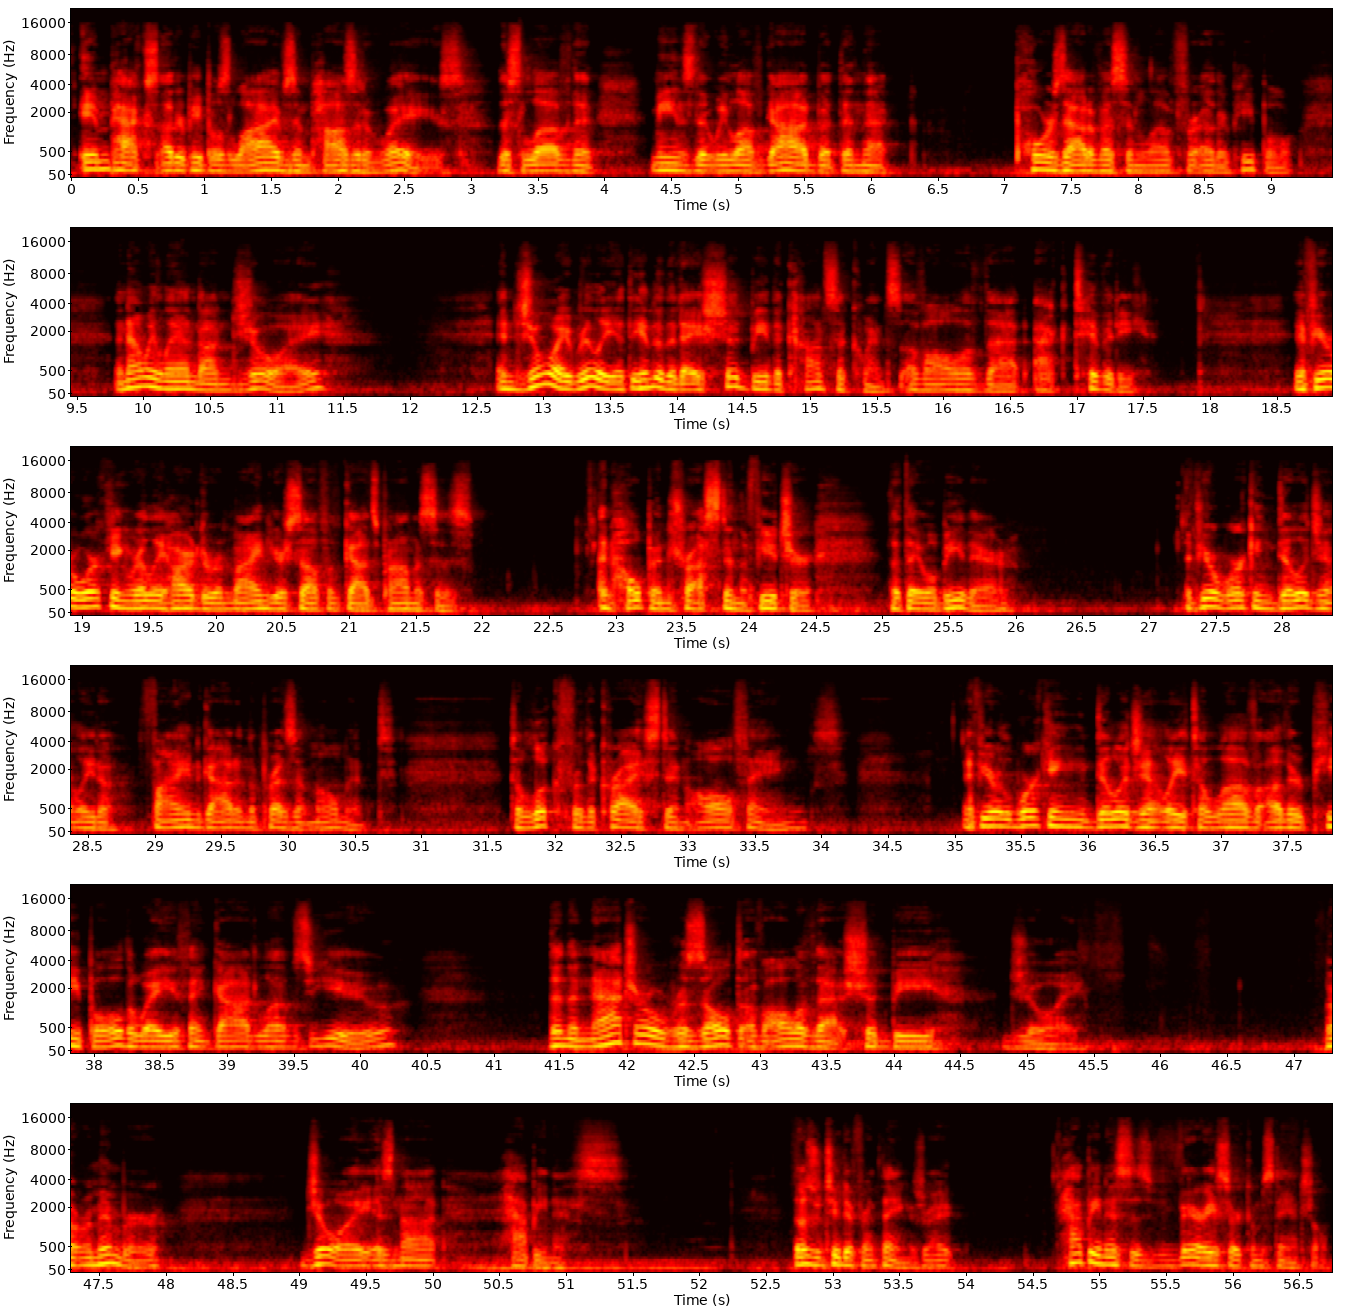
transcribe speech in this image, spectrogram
impacts other people's lives in positive ways. This love that means that we love God, but then that pours out of us in love for other people. And now we land on joy, and joy, really, at the end of the day, should be the consequence of all of that activity. If you're working really hard to remind yourself of God's promises and hope and trust in the future that they will be there, if you're working diligently to find God in the present moment, to look for the Christ in all things, if you're working diligently to love other people the way you think God loves you, then the natural result of all of that should be joy. But remember, joy is not happiness. Those are two different things, right? Happiness is very circumstantial.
